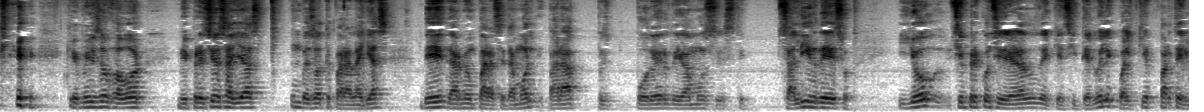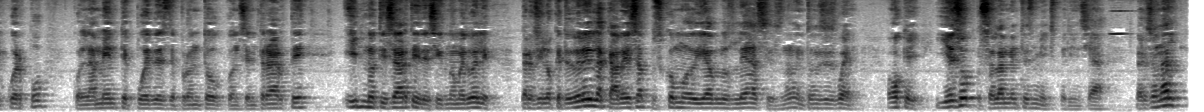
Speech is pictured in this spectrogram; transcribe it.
que, me hizo favor mi preciosa Jazz, un besote para la Jazz, de darme un paracetamol para pues, poder, digamos, este, salir de eso. Y yo siempre he considerado de que si te duele cualquier parte del cuerpo, con la mente puedes de pronto concentrarte, hipnotizarte y decir no me duele. Pero si lo que te duele es la cabeza, pues cómo diablos le haces, ¿no? Entonces, bueno, ok. Y eso pues solamente es mi experiencia personal.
